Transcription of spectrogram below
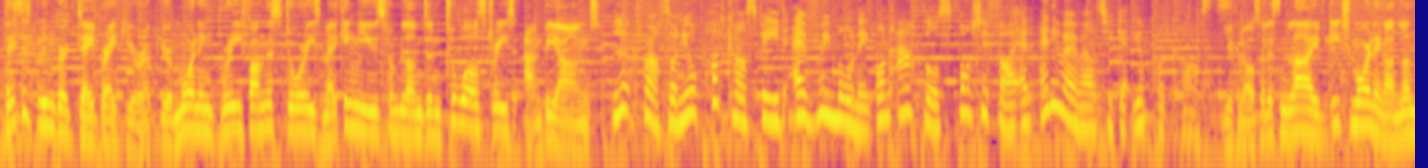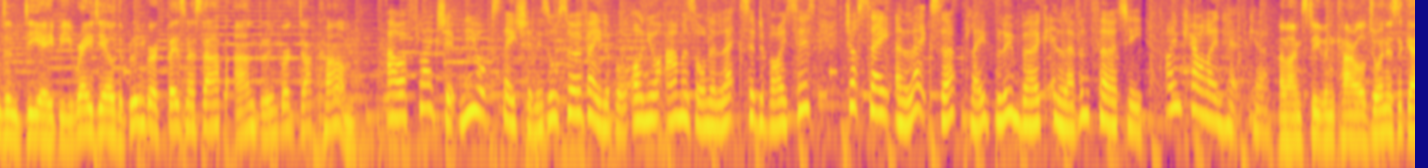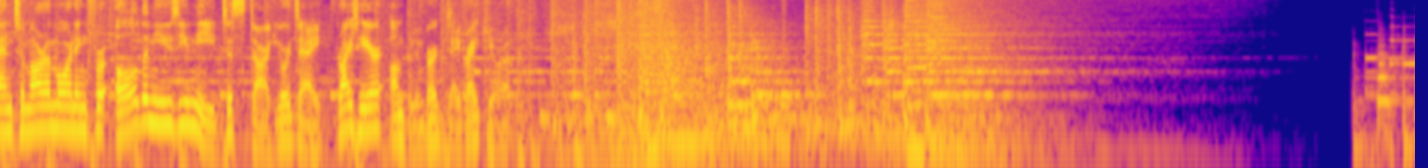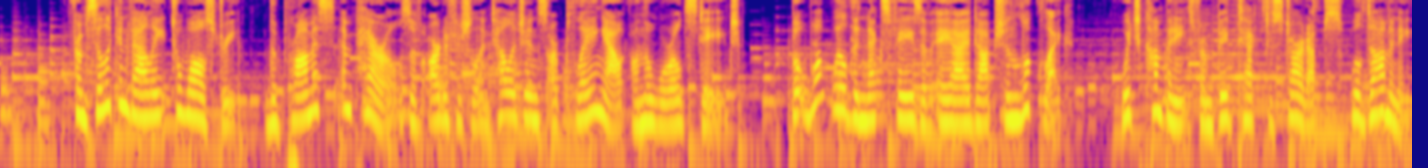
This is Bloomberg Daybreak Europe, your morning brief on the stories making news from London to Wall Street and beyond. Look for us on your podcast feed every morning on Apple, Spotify, and anywhere else you get your podcasts. You can also listen live each morning on London DAB Radio, the Bloomberg Business app, and Bloomberg.com. Our flagship New York station is also available on your Amazon Alexa devices. Just say, Alexa, play Bloomberg 1130. I'm Caroline Hepker. And I'm Stephen Carroll. Join us again tomorrow morning for all the news you need to start your day, right here on Bloomberg Daybreak Europe. From Silicon Valley to Wall Street, the promise and perils of artificial intelligence are playing out on the world stage. But what will the next phase of AI adoption look like? Which companies, from big tech to startups, will dominate?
